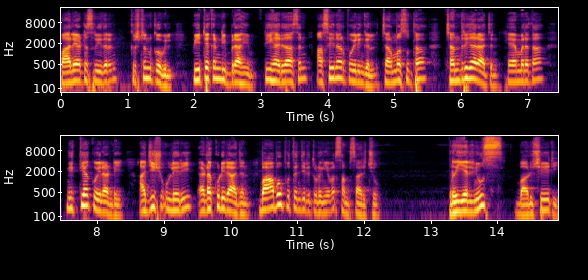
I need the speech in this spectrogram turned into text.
Palayatt Sreedharan Krishnankovil Peettakandi Ibrahim T Haridasan Aseenar Poilinkal Charmasudha Chandrika Rajan Hemalatha Nithya Koyilandy Ajeesh Ulleri Edakkudi Rajan Babu Puthanchery തുടങ്ങിയവർ സംസാരിച്ചു. Real news Balussery.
